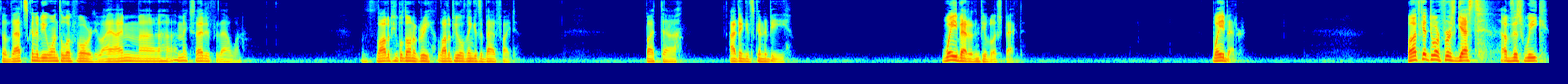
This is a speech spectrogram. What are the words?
So that's going to be one to look forward to. I, am I'm, uh, I'm excited for that one. A lot of people don't agree. A lot of people think it's a bad fight. But uh, I think it's going to be way better than people expect. Way better. Well, let's get to our first guest of this week.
